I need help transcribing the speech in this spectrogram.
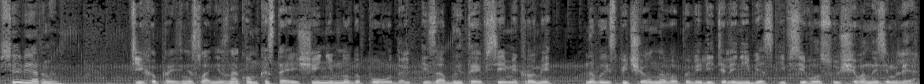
«Все верно», – тихо произнесла незнакомка, стоящая немного поудаль и забытая всеми, кроме новоиспеченного повелителя небес и всего сущего на земле.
